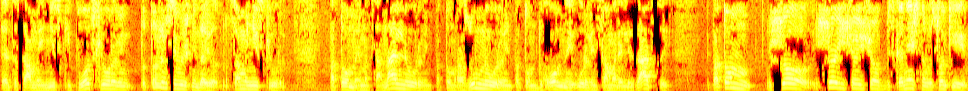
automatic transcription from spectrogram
это самый низкий плотский уровень, то тоже Всевышний дает, но самый низкий уровень потом эмоциональный уровень, потом разумный уровень, потом духовный уровень самореализации, потом еще, еще, еще, еще бесконечно высокие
